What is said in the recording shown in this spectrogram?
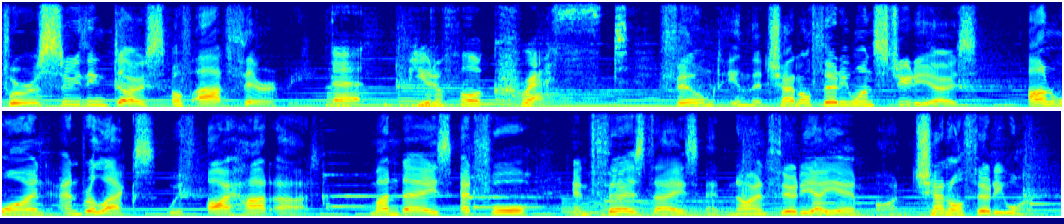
For a soothing dose of art therapy. That beautiful crest. Filmed in the Channel 31 studios, unwind and relax with I Heart Art. Mondays at 4 and Thursdays at 9.30am on Channel 31.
